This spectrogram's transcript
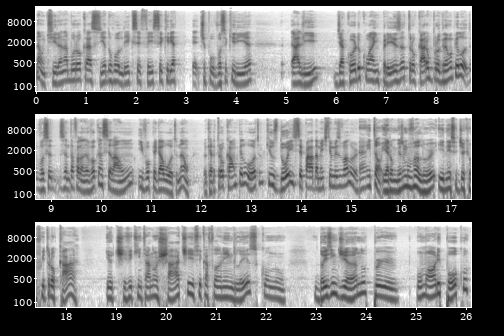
Não, tirando a burocracia do rolê que você fez, você queria. é, tipo, você queria ali, de acordo com a empresa, trocar um programa pelo outro. Você, você não tá falando, eu vou cancelar um e vou pegar o outro. Não. Eu quero trocar um pelo outro, que os dois separadamente têm o mesmo valor. É, então, e era o mesmo valor, e nesse dia que eu fui trocar, eu tive que entrar no chat e ficar falando em inglês com dois indianos por uma hora e pouco,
